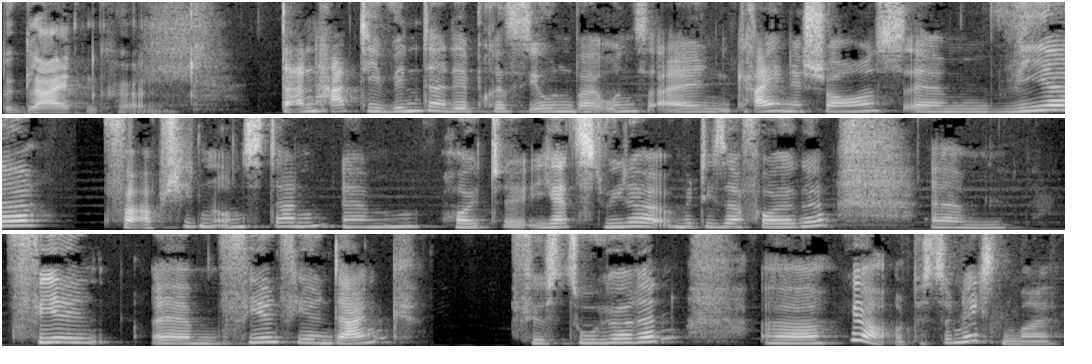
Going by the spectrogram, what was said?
begleiten können. Dann hat die Winterdepression bei uns allen keine Chance. Ähm, wir verabschieden uns dann ähm, heute jetzt wieder mit dieser Folge. Ähm, vielen ähm, vielen, vielen Dank fürs Zuhören. Äh, ja, und bis zum nächsten Mal.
